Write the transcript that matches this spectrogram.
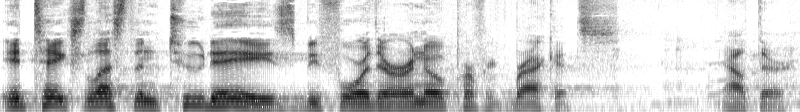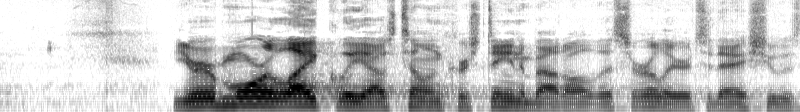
it takes less than 2 days before there are no perfect brackets out there. You're more likely, I was telling Christine about all this earlier today. She was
